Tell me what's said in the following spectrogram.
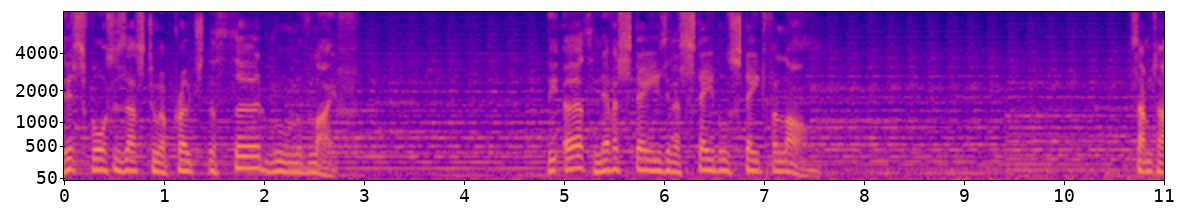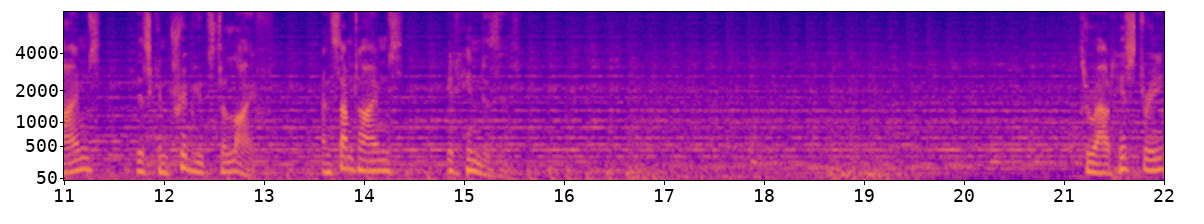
This forces us to approach the third rule of life. The Earth never stays in a stable state for long. Sometimes this contributes to life, and sometimes it hinders it. Throughout history,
